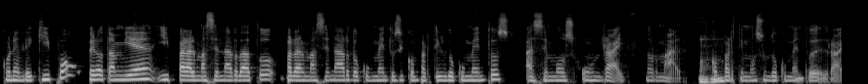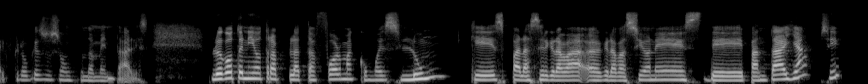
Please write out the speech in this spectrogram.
con el equipo, pero también y para almacenar datos, para almacenar documentos y compartir documentos, hacemos un Drive normal, compartimos un documento de Drive. Creo que esos son fundamentales. Luego tenía otra plataforma como es Loom, que es para hacer eh, grabaciones de pantalla, ¿sí?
